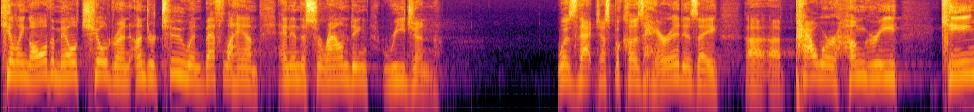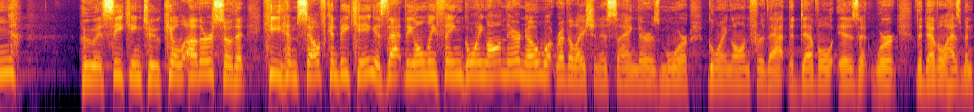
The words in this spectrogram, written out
killing all the male children under two in Bethlehem and in the surrounding region. Was that just because Herod is a, uh, a power hungry king who is seeking to kill others so that he himself can be king? Is that the only thing going on there? No, what Revelation is saying, there is more going on for that. The devil is at work. The devil has been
